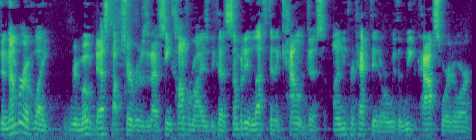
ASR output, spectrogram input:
The number of like remote desktop servers that I've seen compromised because somebody left an account just unprotected or with a weak password or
